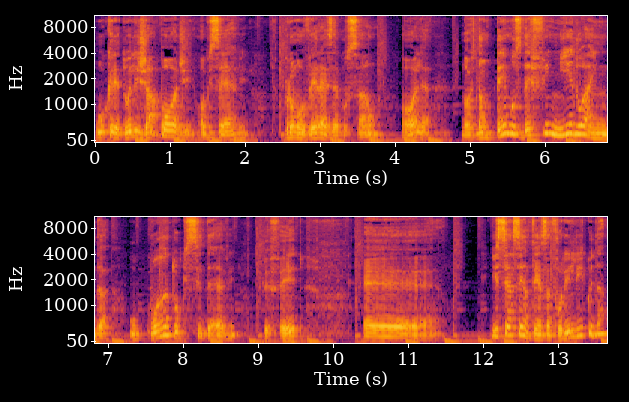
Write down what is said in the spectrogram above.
o credor ele já pode, observe, promover a execução. Olha, nós não temos definido ainda o quanto que se deve, perfeito? É... E se a sentença for ilíquida,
